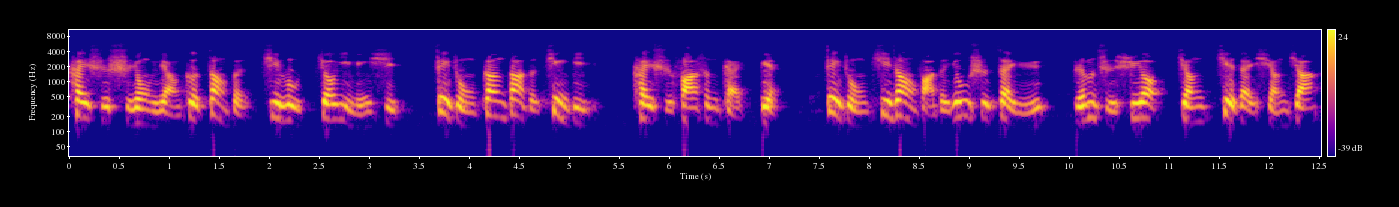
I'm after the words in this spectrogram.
开始使用两个账本记录交易明细，这种尴尬的境地开始发生改变。这种记账法的优势在于，人们只需要将借贷相加，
